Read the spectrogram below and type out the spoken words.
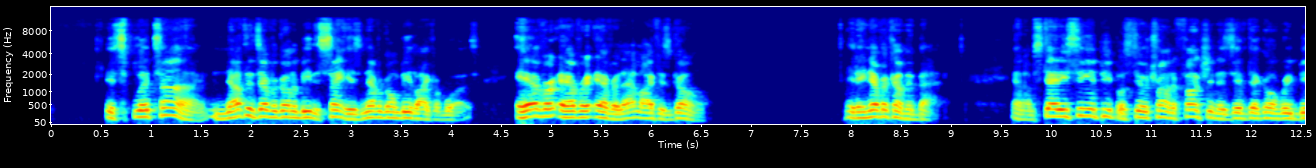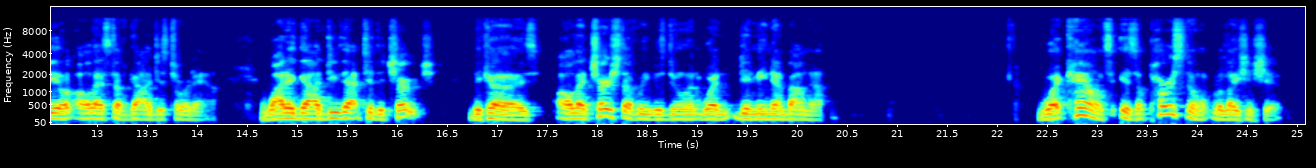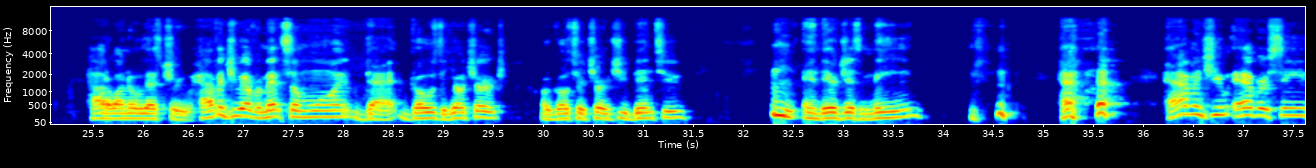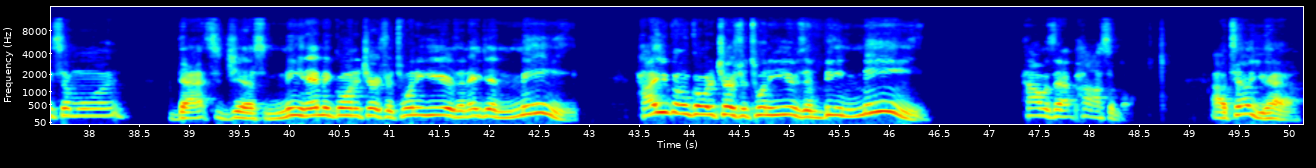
It's split time. Nothing's ever going to be the same. It's never going to be like it was ever, ever, ever. That life is gone. It ain't never coming back. And I'm steady seeing people still trying to function as if they're going to rebuild all that stuff God just tore down. Why did God do that to the church? Because all that church stuff we was doing didn't mean nothing about nothing. What counts is a personal relationship. How do I know that's true? Haven't you ever met someone that goes to your church or goes to a church you've been to and they're just mean Haven't you ever seen someone that's just mean? They've been going to church for 20 years and they just mean. How you going to go to church for 20 years and be mean? How is that possible? I'll tell you how.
